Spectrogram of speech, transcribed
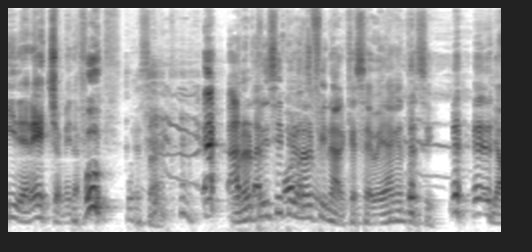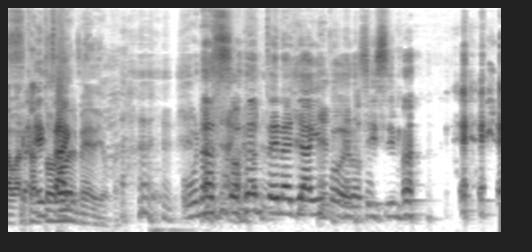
y derecho, mira, ¡uf! Exacto. Una al el principio y una al final, que se vean entre sí. Y abarcan todo Exacto. el medio. pues. Una sola antena Yagi poderosísima.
